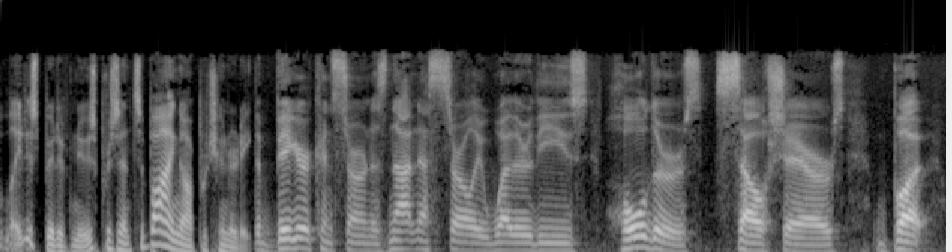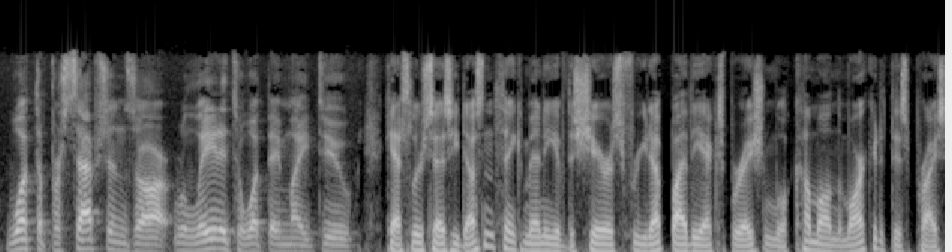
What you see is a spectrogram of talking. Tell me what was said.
the latest bit of news presents a buying opportunity. The bigger concern is not necessarily whether these holders sell shares, but what the perceptions are related to what they might do. Kessler says he doesn't think many of the shares freed up by the expiration will come on the market at this price.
